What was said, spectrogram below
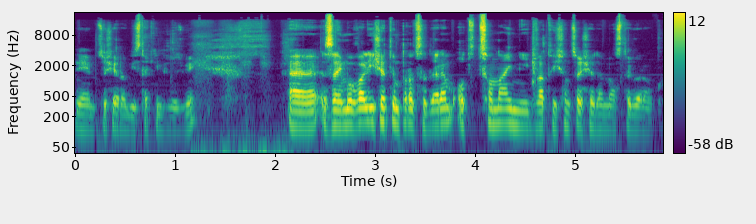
wiem, co się robi z takimi ludźmi, zajmowali się tym procederem od co najmniej 2017 roku.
